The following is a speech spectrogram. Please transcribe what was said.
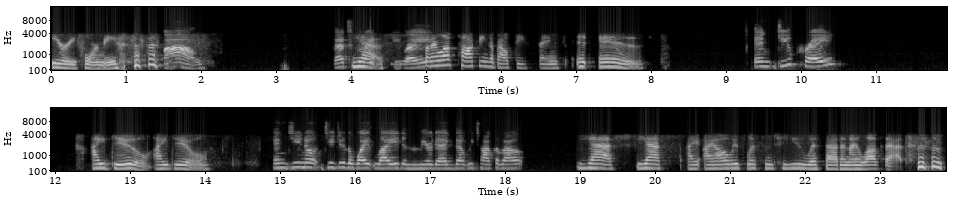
eerie for me. wow. That's crazy, yes. right? But I love talking about these things. It is. and do you pray? I do. I do. And do you know, do you do the white light and the mirrored egg that we talk about? Yes. Yes. I, I always listen to you with that, and I love that.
